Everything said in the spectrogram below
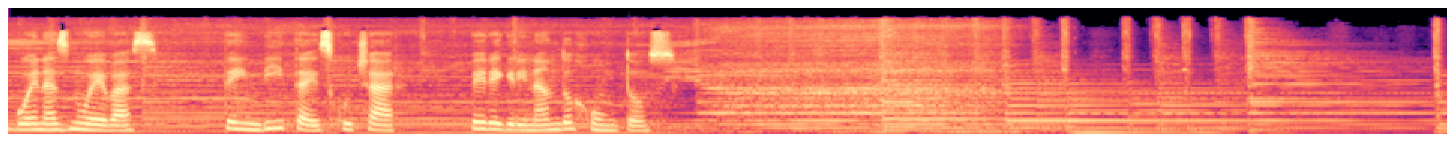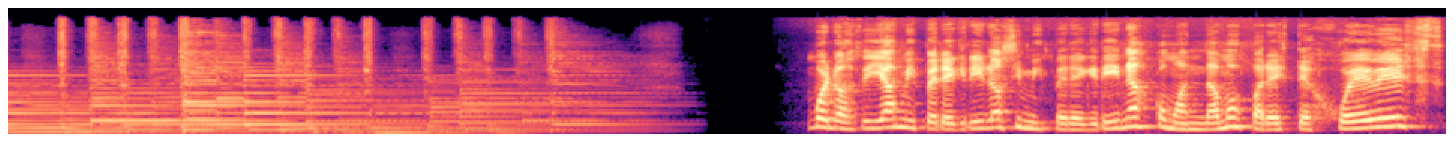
Buenas Nuevas, te invita a escuchar Peregrinando Juntos. Buenos días mis peregrinos y mis peregrinas, ¿cómo andamos para este jueves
